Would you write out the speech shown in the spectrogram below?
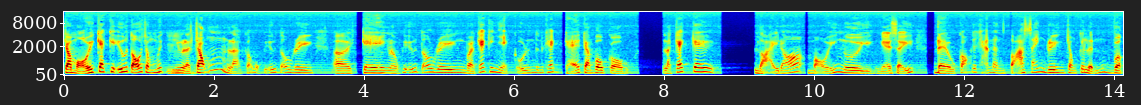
cho mỗi các cái yếu tố trong mix Ừ. như là trống là có một cái yếu tố riêng uh, kèn là một cái yếu tố riêng và các cái nhạc cụ linh tinh khác kể cả vocal là các cái loại đó mỗi người nghệ sĩ đều có cái khả năng tỏa sáng riêng trong cái lĩnh vực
